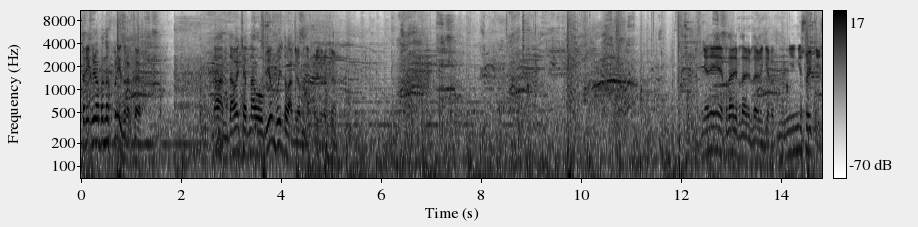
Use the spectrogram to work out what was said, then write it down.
Три гребаных призрака. Да ладно, давайте одного убьем, будет два гребаных призрака. Не-не-не, подожди, подожди, подожди, Геральт, не, не суетись.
